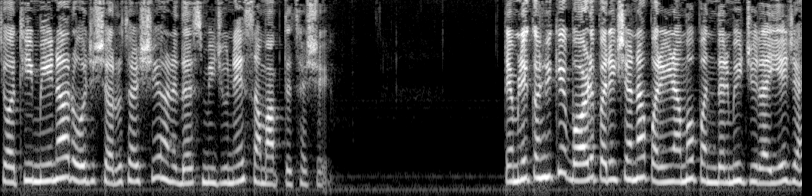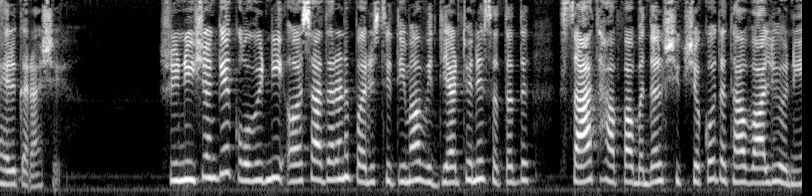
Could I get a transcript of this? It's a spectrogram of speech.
ચોથી મેના રોજ શરૂ થશે અને દસમી જૂને સમાપ્ત થશે. તેમણે કહ્યું કે બોર્ડ પરીક્ષાના પરિણામો પંદરમી જુલાઈએ જાહેર કરાશે. શ્રી નિશંકે કોવિડની અસાધારણ પરિસ્થિતિમાં વિદ્યાર્થીઓને સતત સાથ આપવા બદલ શિક્ષકો તથા વાલીઓને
